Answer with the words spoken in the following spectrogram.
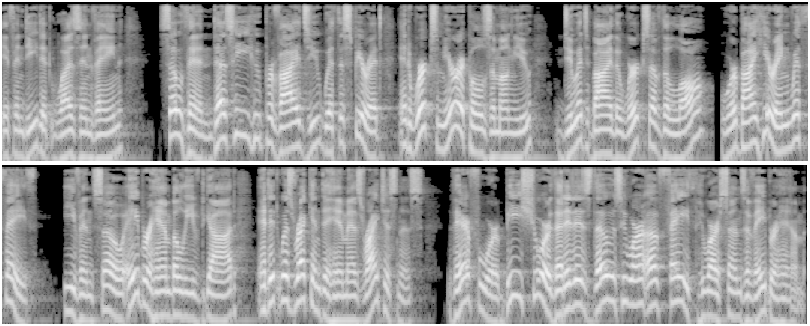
If indeed it was in vain. So then, does he who provides you with the Spirit and works miracles among you do it by the works of the law or by hearing with faith? Even so, Abraham believed God, and it was reckoned to him as righteousness. Therefore, be sure that it is those who are of faith who are sons of Abraham.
